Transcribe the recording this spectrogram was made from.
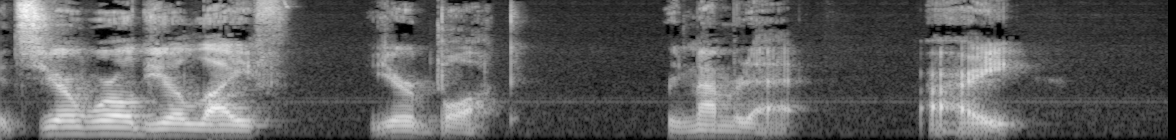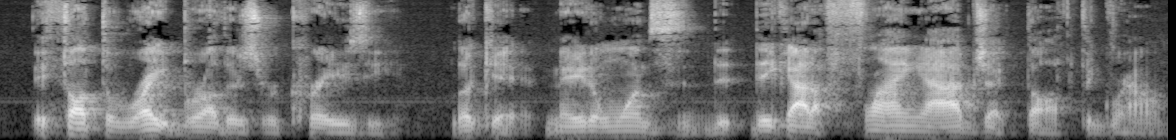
It's your world, your life, your book. Remember that. All right? They thought the Wright brothers were crazy. Look at they the ones they got a flying object off the ground.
